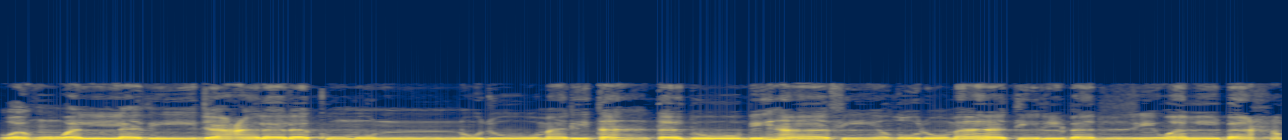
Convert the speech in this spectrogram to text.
وهو الذي جعل لكم النجوم لتهتدوا بها في ظلمات البر والبحر.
